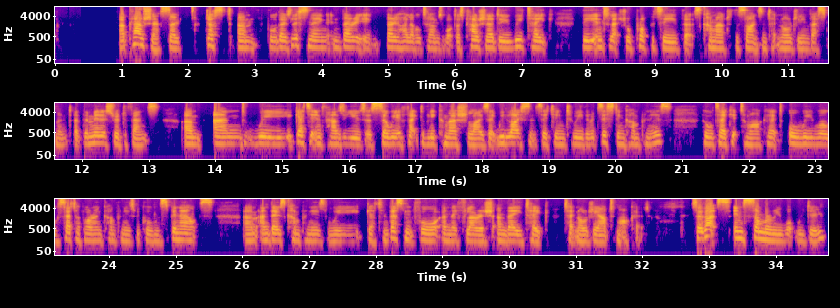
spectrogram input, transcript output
at Ploughshare. So just um, for those listening in very, very high level terms, what does Ploughshare do? We take the intellectual property that's come out of the science and technology investment at the Ministry of Defence um, and we get it into the hands of users. So we effectively commercialize it. We license it into either existing companies who will take it to market, or we will set up our own companies. We call them spinouts. Um, and those companies we get investment for and they flourish and they take technology out to market. So that's in summary what we do.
